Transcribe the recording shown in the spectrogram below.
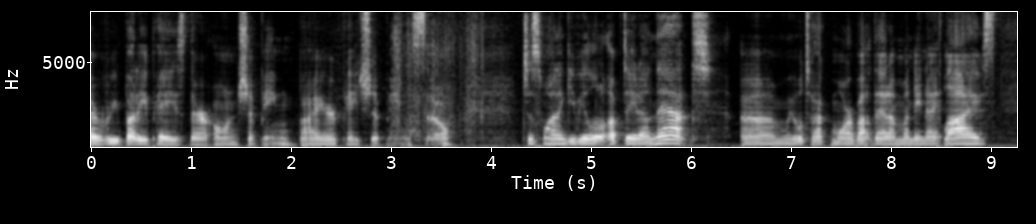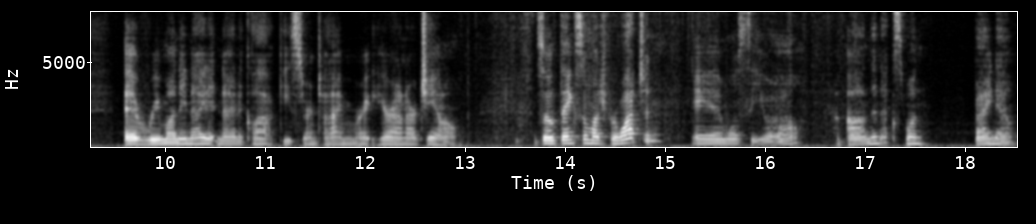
everybody pays their own shipping. Buyer pays shipping. So just want to give you a little update on that. Um, we will talk more about that on Monday Night Lives every Monday night at 9 o'clock Eastern Time right here on our channel. So thanks so much for watching, and we'll see you all on the next one. Bye now.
